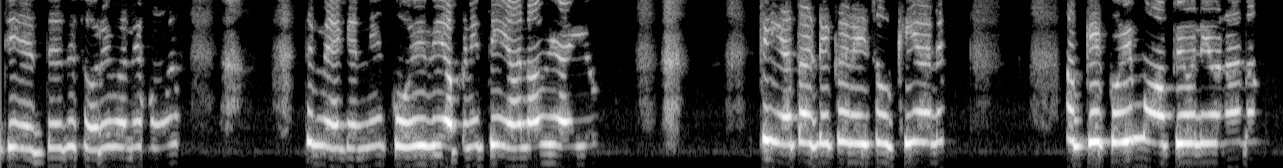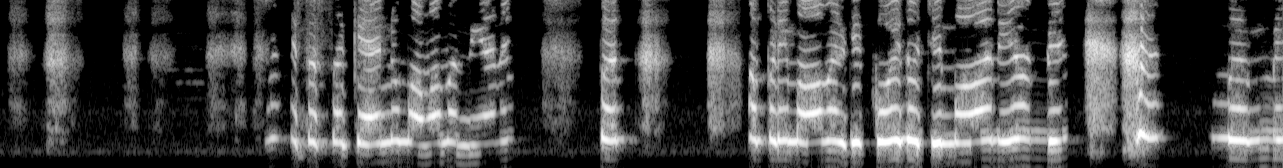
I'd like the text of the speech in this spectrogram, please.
ਜੇ ਏਦਾਂ ਦੇ ਸਹੁਰੇ ਵਾਲੇ ਹੋਣ, ਤੇ ਮੈਂ ਕਹਿੰਨੀ ਕੋਈ ਵੀ ਆਪਣੀ ਧੀਆਂ ਨਾ ਵੀ ਆਈ ਹੋ ਤੁਹਾਡੇ ਘਰੇ ਹੀ ਸੌਖੀਆਂ ਨੇ। ਅੱਗੇ ਕੋਈ ਮਾਂ ਪਿਓ ਨਹੀਂ ਉਹਨਾਂ ਦਾ। ਇਹ ਸੱਸਾਂ ਕਹਿਣ ਨੂੰ ਮਾਵਾਂ ਬਣਦੀਆਂ ਨੇ, ਪਰ ਆਪਣੀ ਮਾਂ ਵਰਗੀ ਕੋਈ ਦੂਜੀ ਮਾਂ ਨਹੀਂ ਹੁੰਦੀ। ਮੰਮੀ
